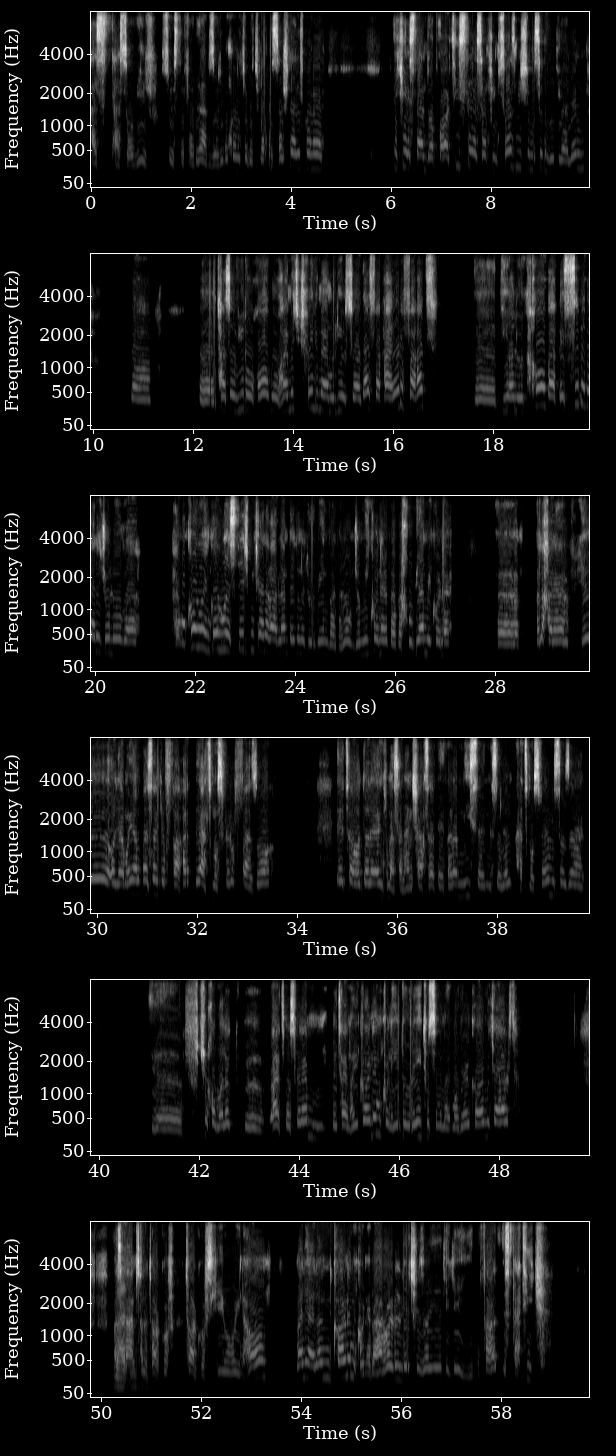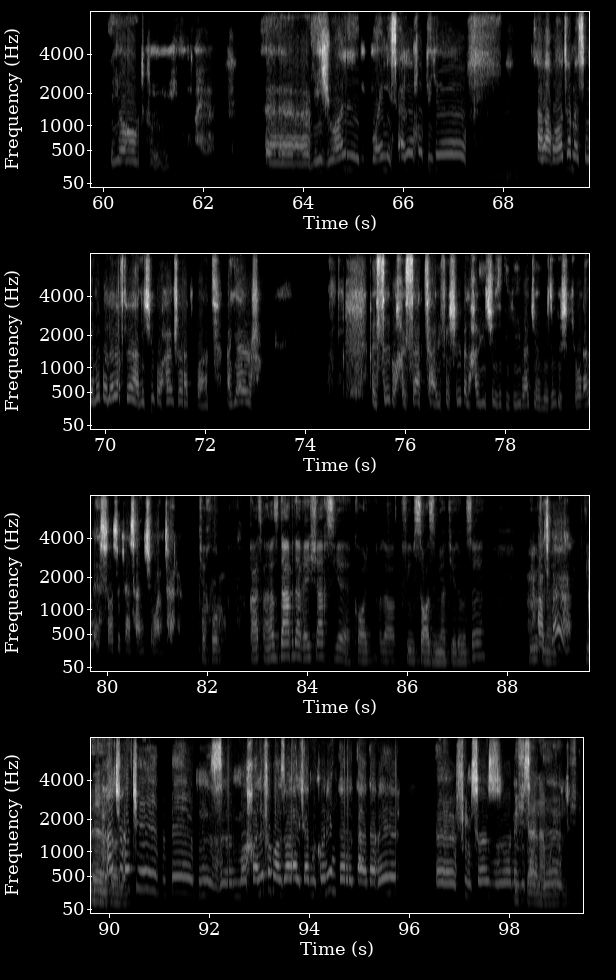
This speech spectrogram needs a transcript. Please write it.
از تصاویر سو استفاده ابزاری می‌کنه که بتونه قصهش تعریف کنه. یکی stand-up artist اصلا فیلمساز میشه مثل وودی آلن و تصاویر و قاب و همه چیز خیلی معمولی و ساده است و قراره فقط دیالوگ ها و قصه ببره جلو و همون کار رو انگار رو استیج می‌کرده قبلا بدون دوربین و داره اونجا می‌کنه و به خوبی هم می‌کنه. بالاخره یه آدمایی هم هستن که فقط به اتمسفر و فضا اعتقاد دارن که مثلا شخصا بهترم نیستن مثلا اتمسفر می‌سازن که خب حالا اتمسفرم به تنهایی کار نمی‌کنه یه دوره ای تو سینما مدرن کار می‌کرد. مثلا بله. امثال تارکوف تارکوفسکی و اینها ولی الان کار نمی‌کنه. به هر حال یه چیزای دیگه ای فقط استاتیک یا ویژوال مهم نیست. الان خب دیگه توقعات هم سینما بالا رفته. همه چی با هم شاید باید. اگر قصه با خصت تعریف میشه بالاخره یه چیز دیگه ای باید جایگزین بشه که اونم احساسه که از همه چی مهمتره. که خب قطعا از دقیقه شخصیه کار حالا فیلم ساز میاد یه درسته؟ حتما. هر چقدر که به مخالف بازار حرکت می‌کنیم دقیقه فیلمساز و بیشتر نمایان میشه.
